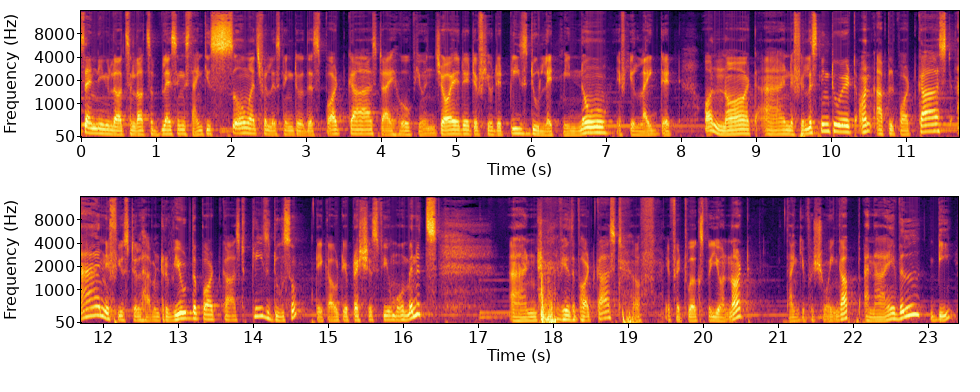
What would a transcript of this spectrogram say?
Sending you lots and lots of blessings. Thank you so much for listening to this podcast. I hope you enjoyed it. If you did, please do let me know if you liked it or not. And if you're listening to it on Apple Podcast, and if you still haven't reviewed the podcast, please do so. Take out your precious few more minutes and review the podcast of if it works for you or not. Thank you for showing up, and I will be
